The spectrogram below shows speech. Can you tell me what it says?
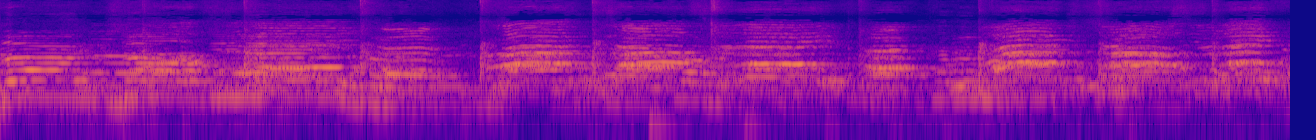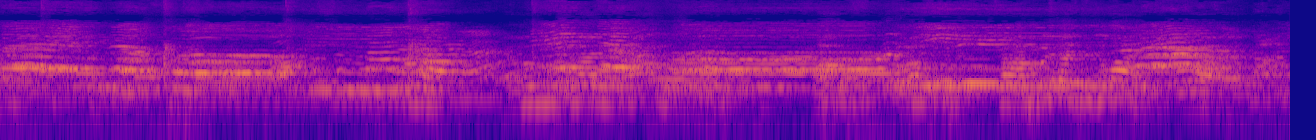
Lang de glorie. In de glorie.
